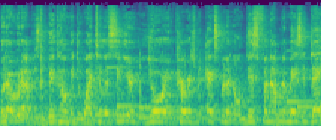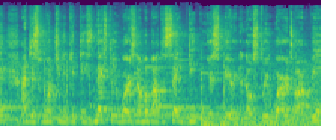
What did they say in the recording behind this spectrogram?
What up, what up? It's the big homie Dwight Taylor Sr., your encouragement expert. And on this phenomenal, amazing day, I just want you to get these next three words that I'm about to say deep in your spirit. And those three words are be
